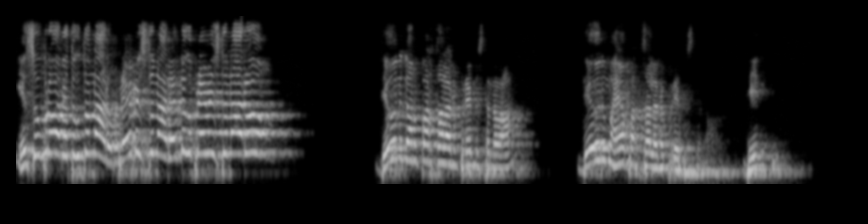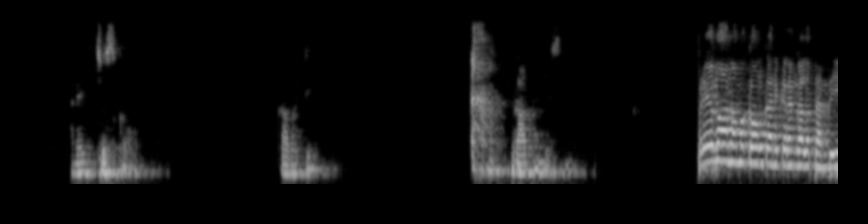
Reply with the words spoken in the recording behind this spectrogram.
యశుబ్రోని వెతుకుతున్నారు ప్రేమిస్తున్నారు. ఎందుకు ప్రేమిస్తున్నారు? దేవుని కనపరచాలని ప్రేమిస్తున్నావా? దేవుని మహపరచాలని ప్రేమిస్తున్నావా? దేనికి? అనేది చూసుకోవాలి కాబట్టి ప్రార్థన చేస్తుంది ప్రేమ నమ్మకం కనికరం గల తండ్రి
